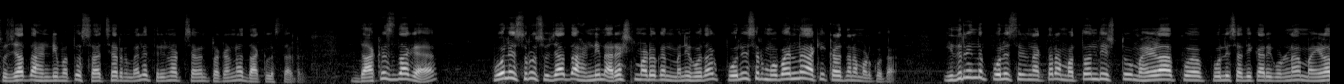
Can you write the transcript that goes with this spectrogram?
ಸುಜಾತ ಹಂಡಿ ಮತ್ತು ಸಚರ್ನ ಮೇಲೆ ತ್ರೀ ನಾಟ್ ಸೆವೆನ್ ಪ್ರಕರಣ ದಾಖಲಿಸ್ತಾರೆ ದಾಖಲಿಸಿದಾಗ ಪೊಲೀಸರು ಸುಜಾತ ಹಂಡಿನ ಅರೆಸ್ಟ್ ಮಾಡ್ಬೇಕಂತ ಮನೆಗೆ ಹೋದಾಗ ಪೊಲೀಸರ ಮೊಬೈಲ್ನ ಹಾಕಿ ಕಳ್ತನ ಮಾಡ್ಕೋತಾರೆ ಇದರಿಂದ ಪೊಲೀಸರು ಏನಾಗ್ತಾರೆ ಮತ್ತೊಂದಿಷ್ಟು ಮಹಿಳಾ ಪೊಲೀಸ್ ಅಧಿಕಾರಿಗಳನ್ನ ಮಹಿಳಾ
